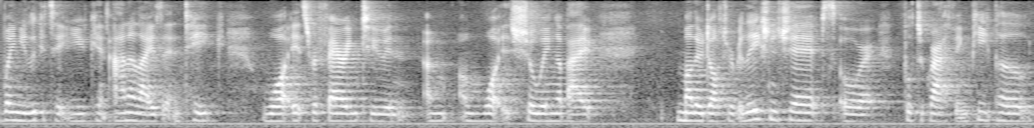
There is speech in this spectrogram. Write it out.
when you look at it you can analyze it and take what it's referring to and, and, and what it's showing about mother daughter relationships or photographing people.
